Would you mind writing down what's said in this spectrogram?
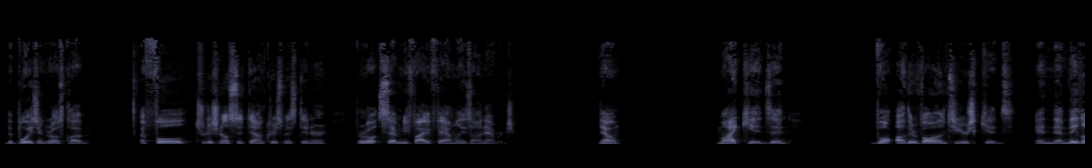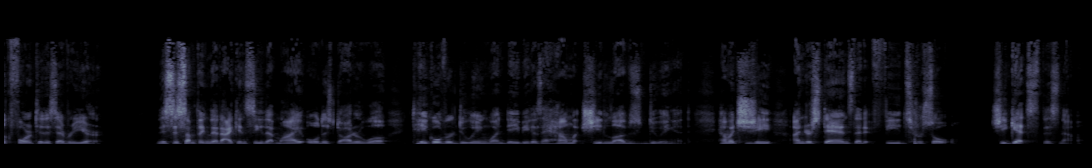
the Boys and Girls Club a full traditional sit down Christmas dinner for about 75 families on average. Now, my kids and the other volunteers' kids and them, they look forward to this every year. This is something that I can see that my oldest daughter will take over doing one day because of how much she loves doing it, how much she understands that it feeds her soul. She gets this now.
